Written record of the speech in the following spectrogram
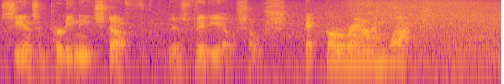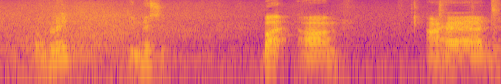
seeing some pretty neat stuff this video. So stick around and watch. Don't blink, you miss it. But um, I had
